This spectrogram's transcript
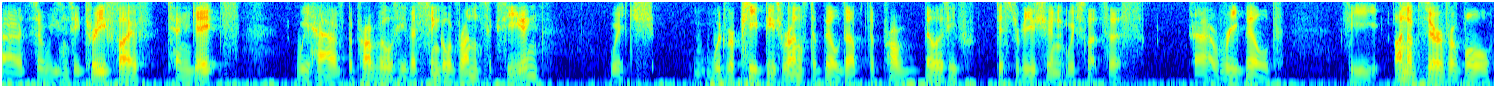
uh, so you can see 3, 5, 10 gates, we have the probability of a single run succeeding, which would repeat these runs to build up the probability distribution, which lets us uh, rebuild the unobservable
